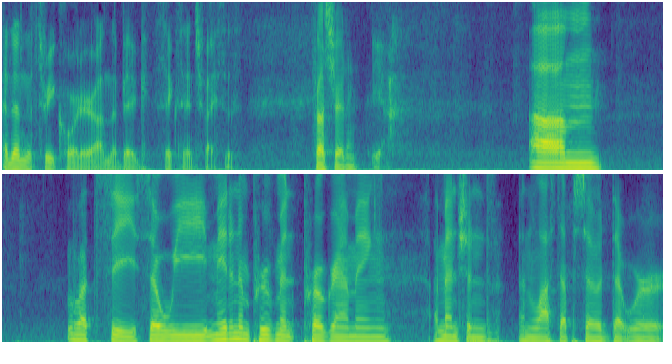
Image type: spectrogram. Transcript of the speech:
and then the three quarter on the big six inch vices. Frustrating. Yeah. Um, let's see. So we made an improvement programming. I mentioned in the last episode that we're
